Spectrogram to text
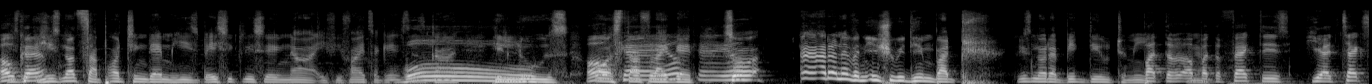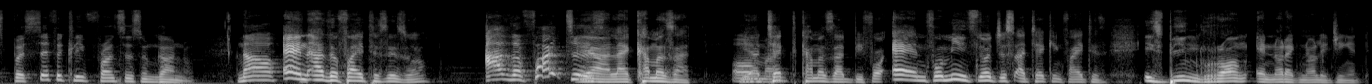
Okay. He's, not supporting them. He's basically saying, "Nah, if he fights against Whoa. this guy, he'll lose," or stuff like okay, that. So I I don't have an issue with him, but pff, it's not a big deal to me. But the uh, Yeah. but the fact is, he attacked specifically Francis Ngannou. Now, and other fighters as well. other fighters. Yeah, like Kamazat. Oh he attacked Kamazat before. And for me, it's not just attacking fighters, it's being wrong and not acknowledging it.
